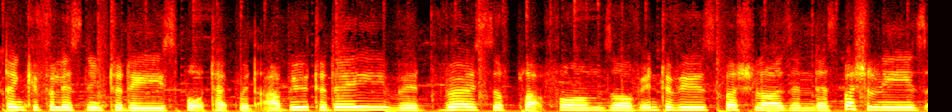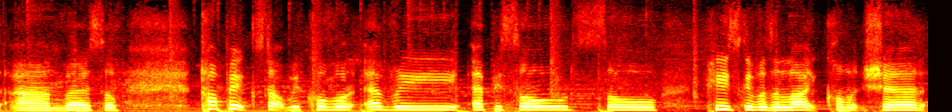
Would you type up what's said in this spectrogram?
Thank you for listening to the Sport Tech with Abu today with various of platforms of interviews specializing in their special needs and various of topics that we cover every episode. So Please give us a like, comment, share,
